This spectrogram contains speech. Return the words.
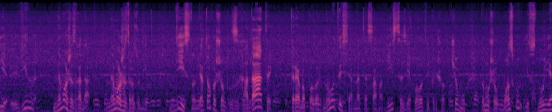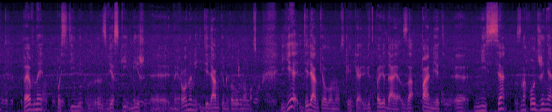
І він не може згадати, не може зрозуміти. Дійсно, для того, щоб згадати, треба повернутися на те саме місце, з якого ти прийшов. Чому? Тому що в мозку існує певні постійні зв'язки між е, нейронами і ділянками головного мозку. Є ділянки головного мозку, яка відповідає за пам'ять е, місця знаходження,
